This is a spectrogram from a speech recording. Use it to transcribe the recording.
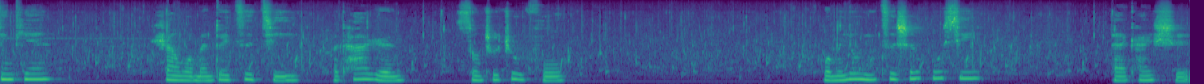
今天，让我们对自己和他人送出祝福。我们用一次深呼吸来开始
